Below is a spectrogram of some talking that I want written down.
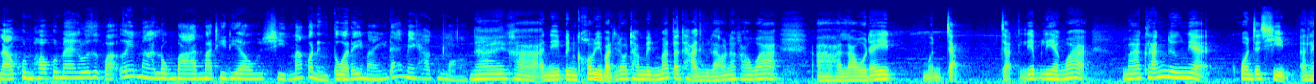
แล้วคุณพ่อคุณแม่รู้สึกว่าเอ้ยมาโรงพยาบาลมาทีเดียวฉีดมากกว่าหนึ่งตัวได้ไหมได้ไหมคะคุณหมอได้ค่ะ อันนี้เป็นข้อปฏิบัติที่เราทำเป็นมาตรฐานอยู่แล้วนะคะว่าาเราได้เหมือนจัดจัดเรียบเรียงว่ามาครั้งหนึงเนี่ย ควรจะฉีดอะไร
